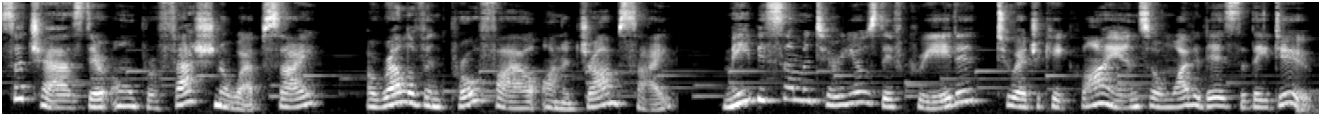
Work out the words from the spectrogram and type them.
such as their own professional website, a relevant profile on a job site, maybe some materials they've created to educate clients on what it is that they do.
